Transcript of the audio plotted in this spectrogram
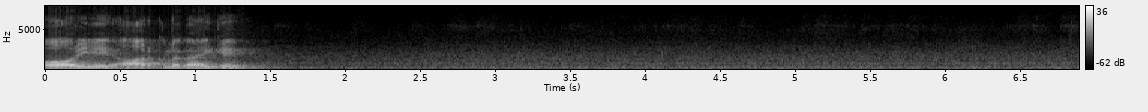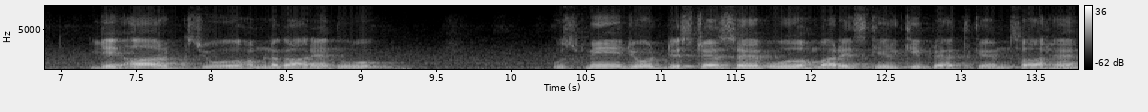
और ये आर्क लगाएँगे। ये आर्क जो हम लगा रहे हैं तो उसमें जो डिस्टेंस है, वो हमारे स्केल की ब्रेथ के अनुसार है।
